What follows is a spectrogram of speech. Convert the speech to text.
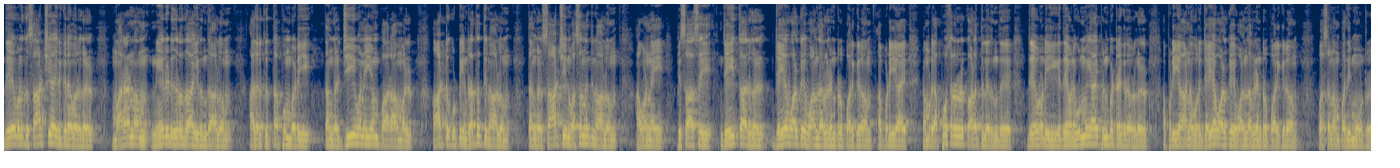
தேவனுக்கு சாட்சியாக இருக்கிறவர்கள் மரணம் நேரிடுகிறதா இருந்தாலும் அதற்கு தப்பும்படி தங்கள் ஜீவனையும் பாராமல் ஆட்டுக்குட்டியின் ரத்தத்தினாலும் தங்கள் சாட்சியின் வசனத்தினாலும் அவனை பிசாசை ஜெயித்தார்கள் ஜெய வாழ்க்கை வாழ்ந்தார்கள் என்று பார்க்கிறோம். அப்படியாய் நம்முடைய அப்போசரர்கள் காலத்திலிருந்து தேவனுடைய தேவனை உண்மையாய் பின்பற்றுகிறவர்கள் அப்படியான ஒரு ஜெய வாழ்க்கை வாழ்ந்தார்கள் என்று பார்க்கிறோம். வசனம் பதிமூன்று.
